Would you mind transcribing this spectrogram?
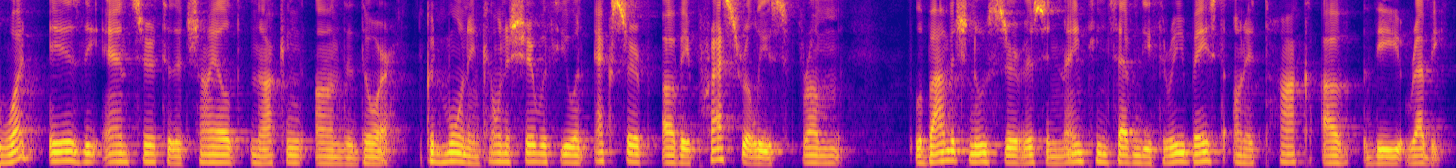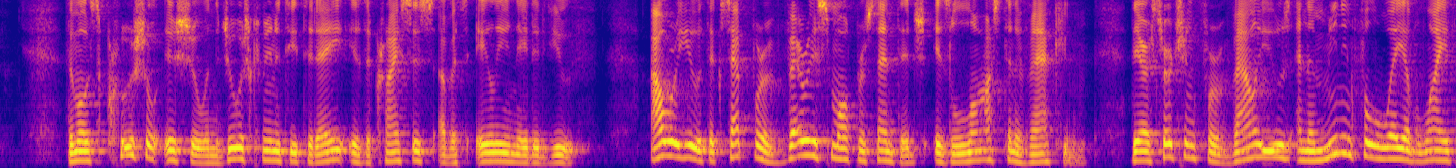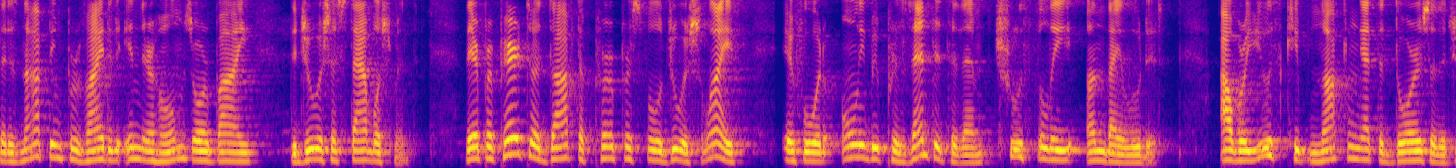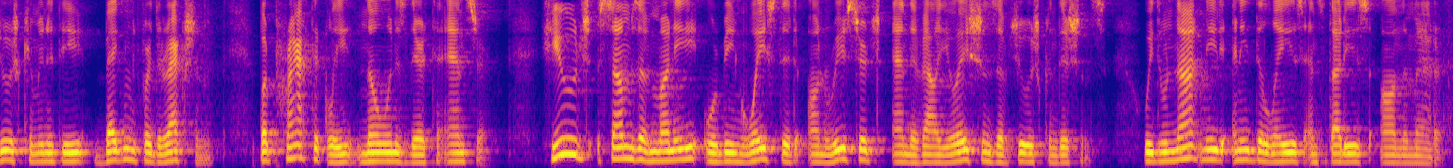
What is the answer to the child knocking on the door? Good morning. I want to share with you an excerpt of a press release from Lubavitch News Service in 1973 based on a talk of the Rebbe. The most crucial issue in the Jewish community today is the crisis of its alienated youth. Our youth, except for a very small percentage, is lost in a vacuum. They are searching for values and a meaningful way of life that is not being provided in their homes or by the Jewish establishment. They are prepared to adopt a purposeful Jewish life if it would only be presented to them truthfully, undiluted. Our youth keep knocking at the doors of the Jewish community, begging for direction, but practically no one is there to answer. Huge sums of money were being wasted on research and evaluations of Jewish conditions. We do not need any delays and studies on the matter.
